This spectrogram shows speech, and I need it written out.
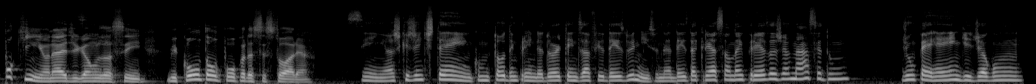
um pouquinho, né, digamos assim. Me conta um pouco dessa história. Sim, acho que a gente tem, como todo empreendedor, tem desafio desde o início, né? Desde a criação da empresa já nasce de um, de um perrengue, de algum,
